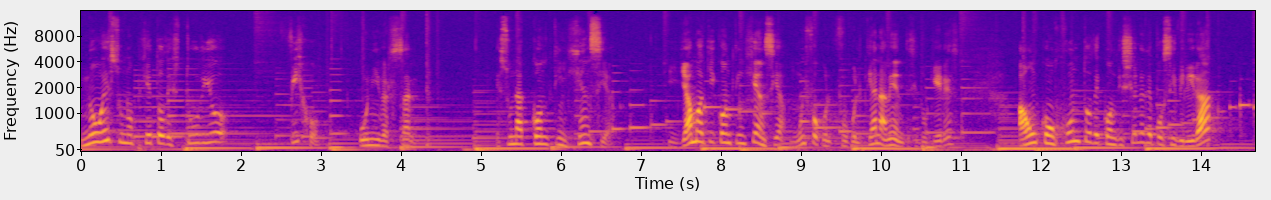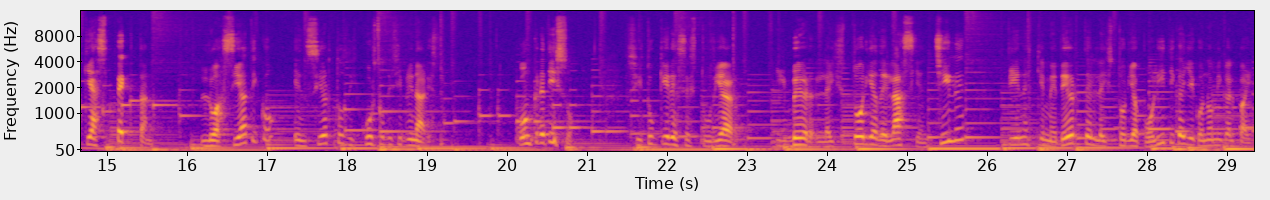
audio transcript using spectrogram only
no es un objeto de estudio fijo, universal. Es una contingencia llamo aquí contingencia, muy Foucaultianamente, si tú quieres, a un conjunto de condiciones de posibilidad que aspectan lo asiático en ciertos discursos disciplinares. Concretizo, si tú quieres estudiar y ver la historia del Asia en Chile, tienes que meterte en la historia política y económica del país.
